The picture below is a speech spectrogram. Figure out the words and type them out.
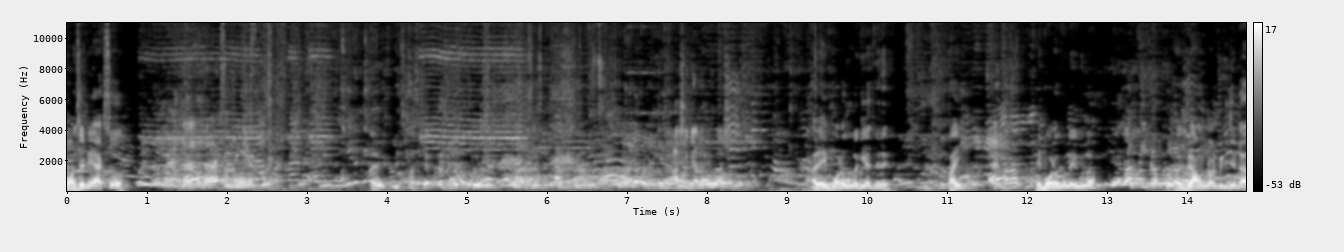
পঞ্চাশ টাকা একশো? হ্যাঁ আর এই বড়গুলো কি আছে রে? ভাই? এই বড়গুলো এগুলো? গ্রাউন্ড অর্কিড যেটা?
